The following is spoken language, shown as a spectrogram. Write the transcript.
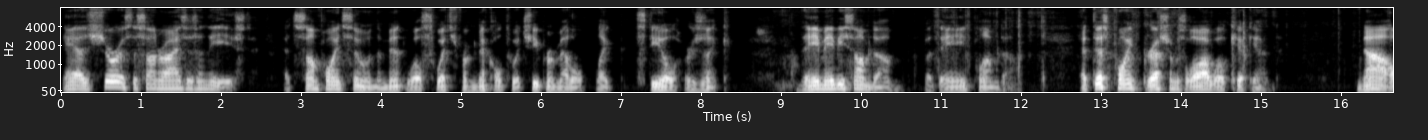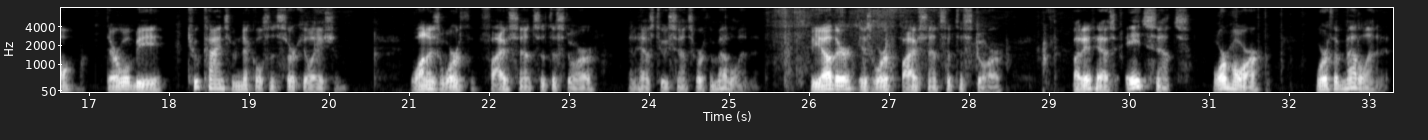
As sure as the sun rises in the east, at some point soon the mint will switch from nickel to a cheaper metal like steel, or zinc. They may be some dumb, but they ain't plumb dumb. At this point, Gresham's law will kick in. Now, there will be two kinds of nickels in circulation. One is worth five cents at the store and has two cents worth of metal in it. The other is worth five cents at the store, but it has eight cents or more worth of metal in it.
